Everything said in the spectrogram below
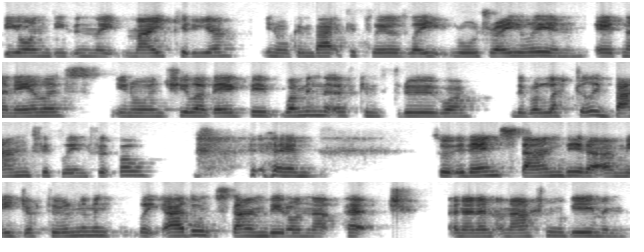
beyond even like my career. You know, going back to players like Rose Reilly and Edna Neillis, you know, and Sheila Begbie, women that have come through were they were literally banned for playing football. um, so to then stand there at a major tournament, like I don't stand there on that pitch in an international game and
